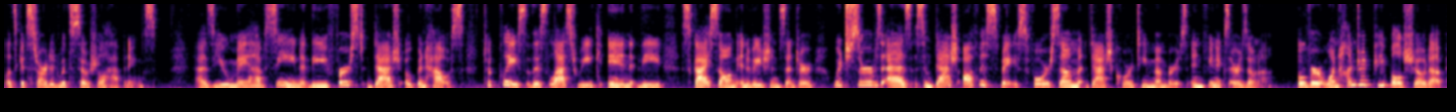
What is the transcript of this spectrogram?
Let's get started with social happenings. As you may have seen, the first Dash Open House took place this last week in the SkySong Innovation Center, which serves as some Dash office space for some Dash core team members in Phoenix, Arizona. Over 100 people showed up,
